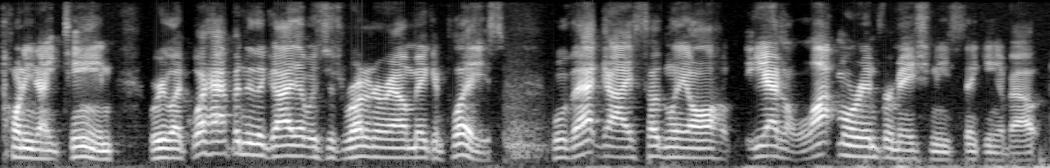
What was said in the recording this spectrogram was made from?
2019 where you're like what happened to the guy that was just running around making plays? Well that guy suddenly all he has a lot more information he's thinking about.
